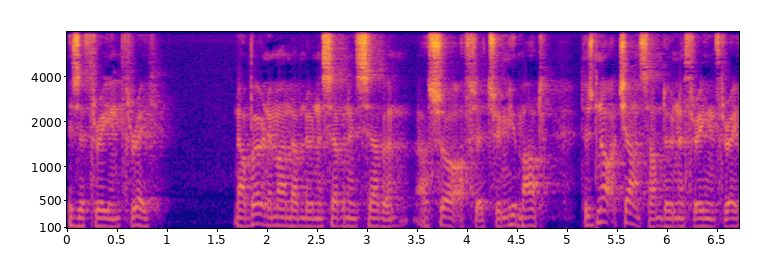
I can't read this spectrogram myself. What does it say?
is a 3 in 3. Now, bearing in mind I'm doing a 7 in 7, I sort of said to him, You're mad. There's not a chance I'm doing a 3 in 3.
